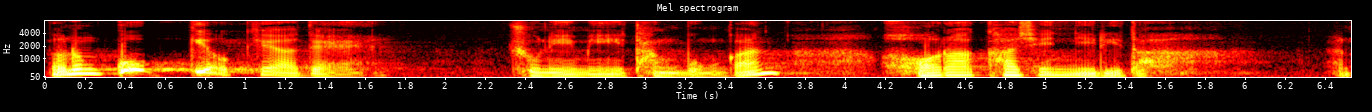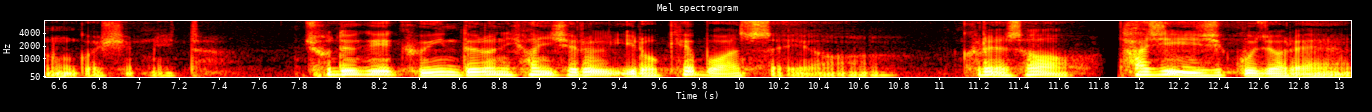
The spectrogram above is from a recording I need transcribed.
너는 꼭 기억해야 돼. 주님이 당분간 허락하신 일이다. 하는 것입니다. 초대교회 교인들은 현실을 이렇게 보았어요. 그래서 다시 29절에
